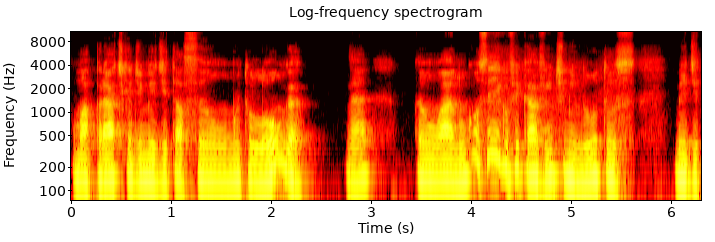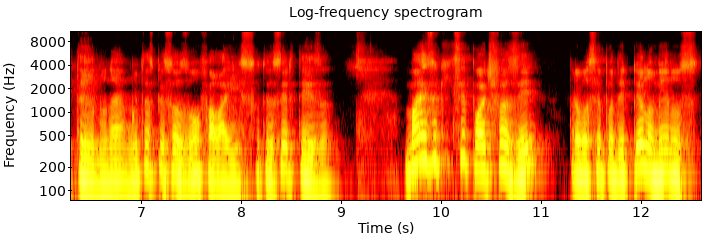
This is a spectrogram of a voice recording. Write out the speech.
uma prática de meditação muito longa, né? Então, ah, não consigo ficar 20 minutos meditando, né? Muitas pessoas vão falar isso, tenho certeza. Mas o que você pode fazer para você poder pelo menos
